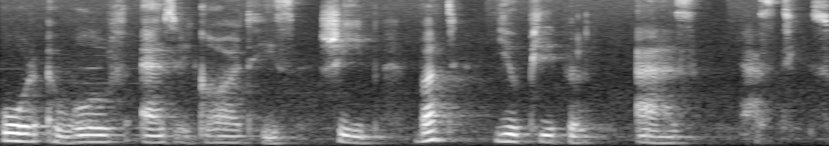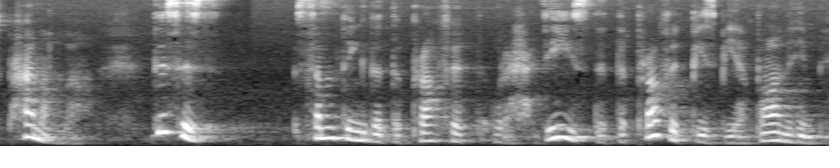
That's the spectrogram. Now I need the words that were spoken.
or a wolf as regard his sheep, but you people as hasty. Subhanallah. This is something that the Prophet, or a hadith that the Prophet, peace be upon him,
